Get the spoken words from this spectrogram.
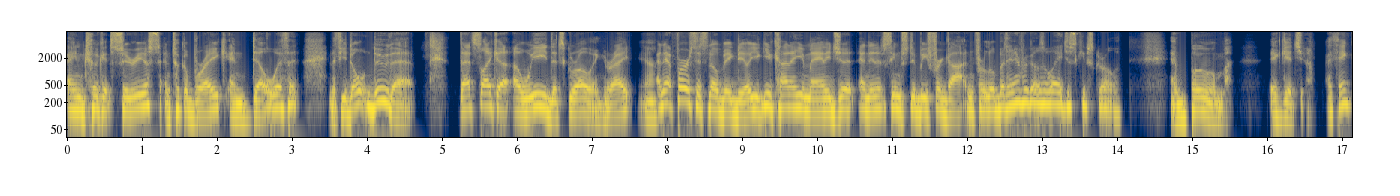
and took it serious and took a break and dealt with it. And if you don't do that, that's like a, a weed that's growing, right? yeah, And at first, it's no big deal. You, you kind of you manage it, and then it seems to be forgotten for a little bit. It never goes away. It just keeps growing, and boom, it gets you. I think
